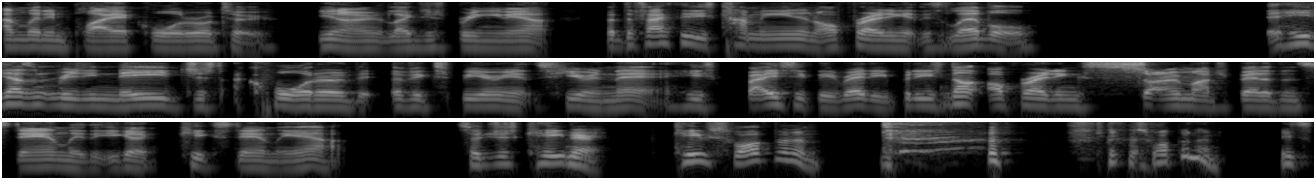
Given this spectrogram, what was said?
and let him play a quarter or two. You know, like just bring him out. But the fact that he's coming in and operating at this level, he doesn't really need just a quarter of, of experience here and there. He's basically ready, but he's not operating so much better than Stanley that you're going to kick Stanley out. So just keep yeah. keep swapping him. keep swapping him. He's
